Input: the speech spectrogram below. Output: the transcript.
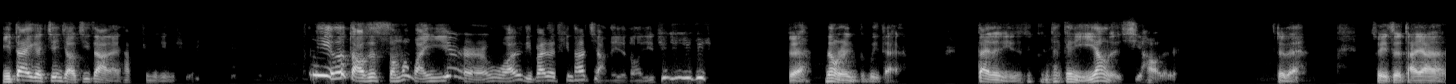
你带一个尖角鸡炸来，他听不进去。你那导致什么玩意儿？我礼拜六听他讲那些东西，去去去去去。对啊，那种人你都不会带，带着你跟他跟你一样的喜好的人，对不对？所以这大家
